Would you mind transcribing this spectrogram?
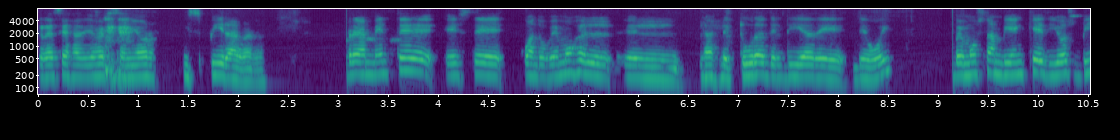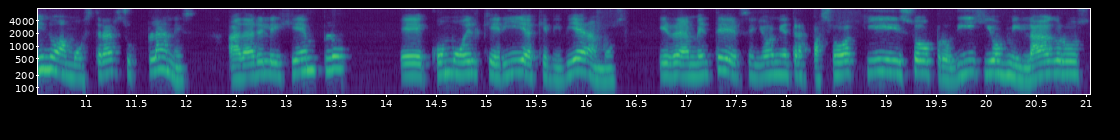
gracias a Dios el Señor inspira, ¿verdad? Realmente, este, cuando vemos el, las lecturas del día de, de hoy, vemos también que Dios vino a mostrar sus planes, a dar el ejemplo eh, cómo Él quería que viviéramos. Y realmente el Señor mientras pasó aquí hizo prodigios, milagros,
